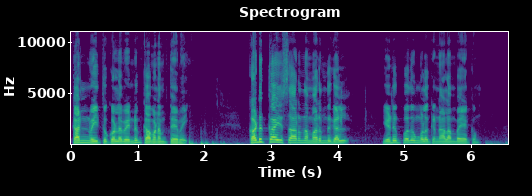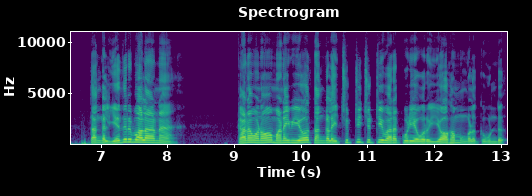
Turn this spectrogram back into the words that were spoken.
கண் வைத்து கொள்ள வேண்டும். கவனம் தேவை. கடுக்காய் சார்ந்த மருந்துகள் எடுப்பது உங்களுக்கு நலம் பயக்கும். தங்கள் எதிர்பாலான கணவனோ மனைவியோ தங்களை சுற்றி சுற்றி வரக்கூடிய ஒரு யோகம் உங்களுக்கு உண்டு.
